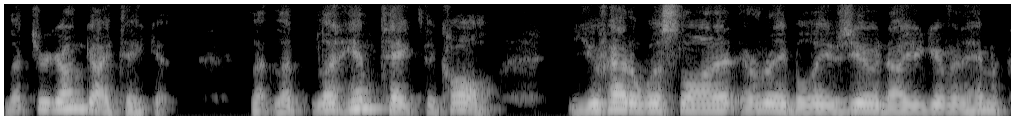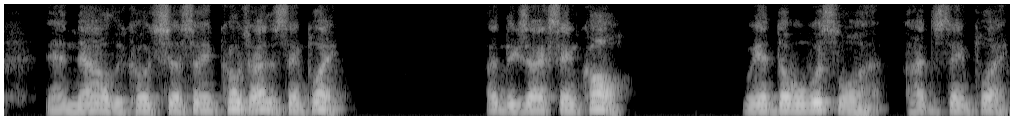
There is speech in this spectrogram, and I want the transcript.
Let your young guy take it. Let let let him take the call. You've had a whistle on it. Everybody believes you. Now you're giving him, and now the coach says, "Hey, coach, I had the same play. I had the exact same call. We had double whistle on it. I had the same play."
